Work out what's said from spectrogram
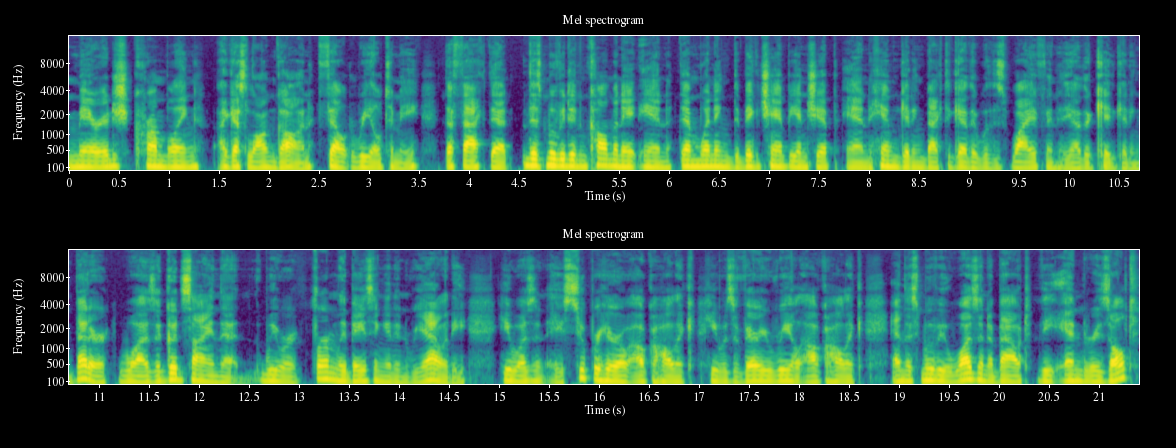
marriage crumbling, I guess long gone, felt real to me. The fact that this movie didn't culminate in them winning the big championship and him getting back together with his wife and the other kid getting better was a good sign that we were firmly basing it in reality. He wasn't a superhero alcoholic, he was a very real alcoholic, and this movie wasn't about the end result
